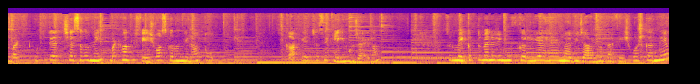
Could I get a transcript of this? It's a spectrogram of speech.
बट उतने अच्छे से तो नहीं बट हाँ भी फेस वॉश करूँगी ना तो काफ़ी अच्छे से क्लीन हो जाएगा। तो so, मेकअप तो मैंने रिमूव कर लिया है मैं भी जा रही हूँ अपना फेस वॉश करने।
